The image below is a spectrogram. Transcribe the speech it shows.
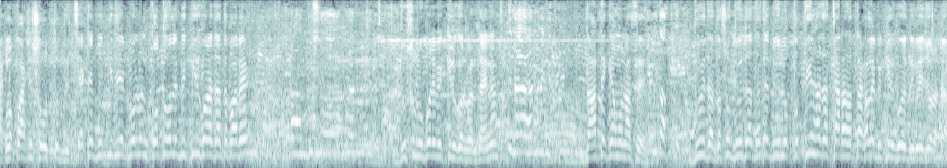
এক লক্ষ আশি সত্তর দিচ্ছে। একটা বিক্রি রেট বলবেন কত হলে বিক্রি করা যেতে পারে? দুশোর উপরে বিক্রি করবেন তাই না? দাঁতে কেমন আছে? দুই দাঁত। দশ দুই দাঁত আছে দুই লক্ষ তিন হাজার চার হাজার টাকা হলে বিক্রি করে দিবে এই জোড়াটা।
